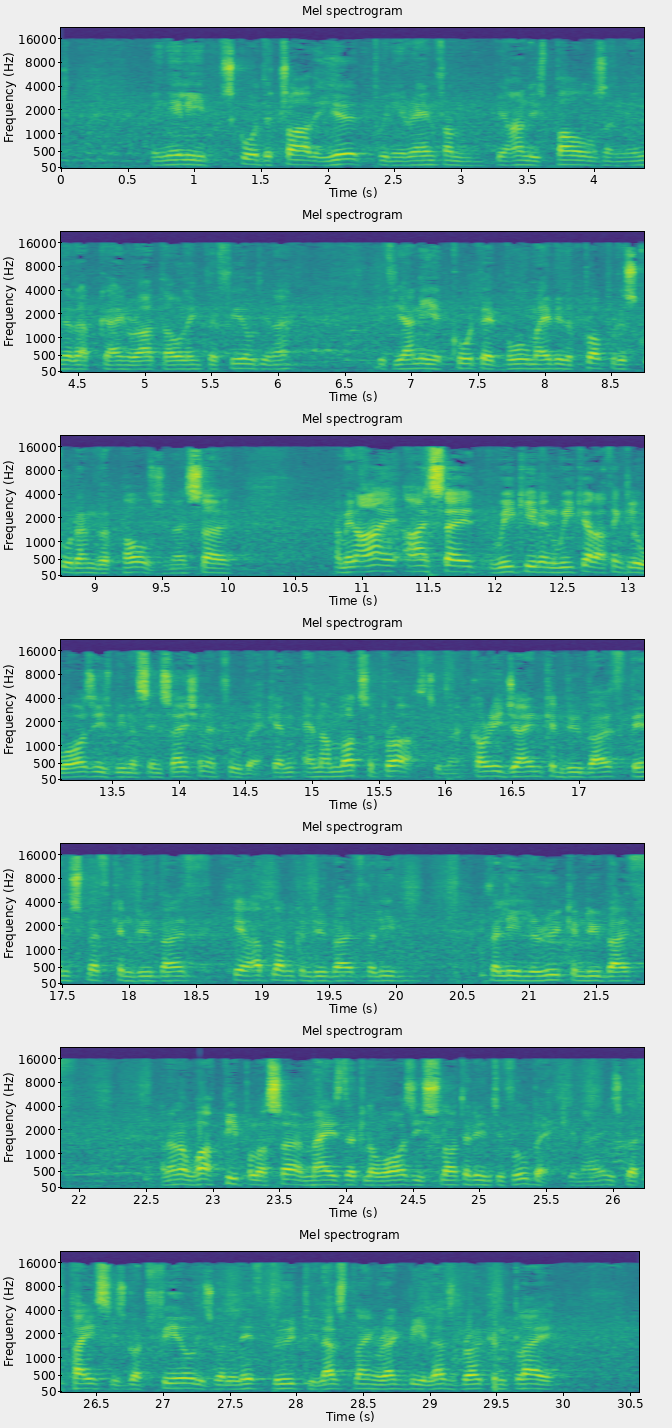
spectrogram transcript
He nearly scored the try of the year when he ran from behind his poles and ended up going right the whole length of the field. You know, if he only had caught that ball, maybe the prop would have scored under the poles. You know, so. I mean, I, I say week in and week out, I think Lwazi has been a sensation at fullback, and, and I'm not surprised. You know, Cory Jane can do both, Ben Smith can do both, here Upland can do both, Vali, Willie le Roux can do both. I don't know why people are so amazed that Lwazi slotted into fullback. You know, he's got pace, he's got feel, he's got a left boot, he loves playing rugby, he loves broken play.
